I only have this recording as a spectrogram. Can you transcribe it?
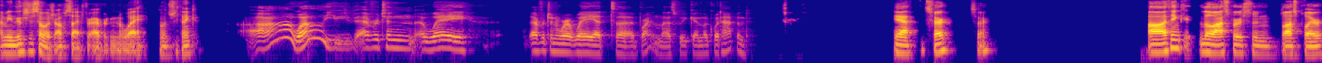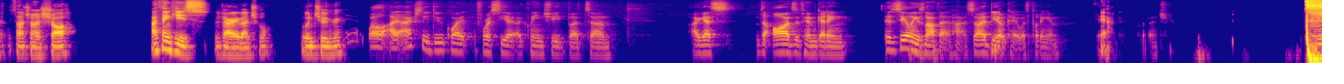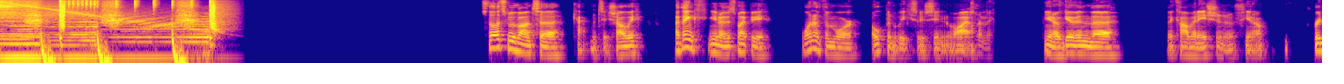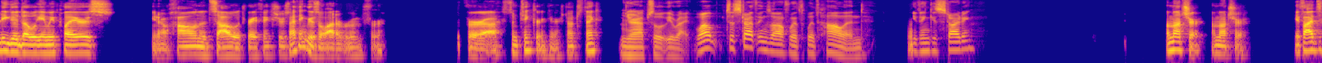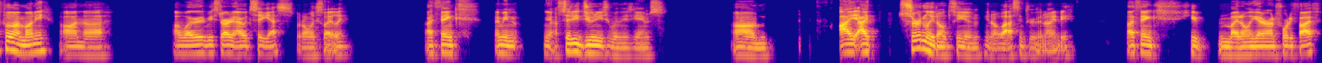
I mean, there's just so much upside for Everton away, don't you think? Ah, well, you Everton away. Everton were away at uh, Brighton last week, and look what happened. Yeah, it's fair. It's fair. Uh, I think the last person, last player to touch on is Shaw. I think he's very benchable. Wouldn't you agree? Yeah, well, I actually do quite foresee a, a clean sheet, but um, I guess the odds of him getting his ceiling is not that high, so I'd be Yeah. okay with putting him, Yeah. on the bench. So let's move on to captaincy, shall we? I think, you know, this might be one of the more open weeks we've seen in a while. Certainly. You know, given the the combination of, you know, pretty good double game week players, you know, Haaland and Salah with great fixtures. I think there's a lot of room for for uh, some tinkering here, don't you think? You're absolutely right. Well, to start things off with with Haaland, you think he's starting? I'm not sure. I'm not sure. If I had to put my money on uh on whether to be starting, I would say yes, but only slightly. I think, I mean, you know, City do need to win these games. Um, I I certainly don't see him, you know, lasting through the 90. I think he might only get around 45.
